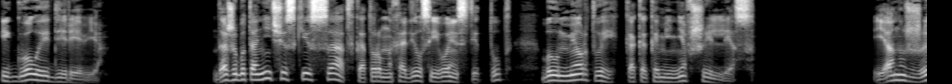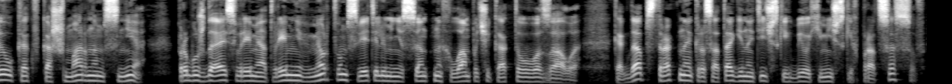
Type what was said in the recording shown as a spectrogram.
и голые деревья. Даже ботанический сад, в котором находился его институт, был мертвый, как окаменевший лес. Янус жил как в кошмарном сне, пробуждаясь время от времени в мертвом свете люминесцентных лампочек актового зала, когда абстрактная красота генетических биохимических процессов,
